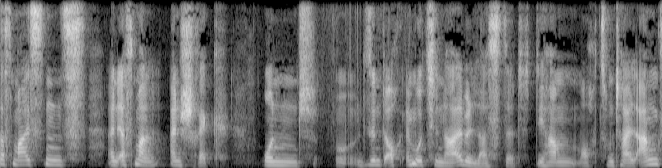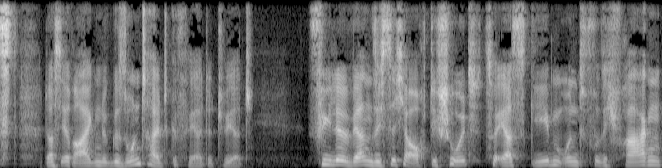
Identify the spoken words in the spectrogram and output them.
das meistens ein, erstmal ein Schreck und sind auch emotional belastet. Die haben auch zum Teil Angst, dass ihre eigene Gesundheit gefährdet wird. Viele werden sich sicher auch die Schuld zuerst geben und sich fragen,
